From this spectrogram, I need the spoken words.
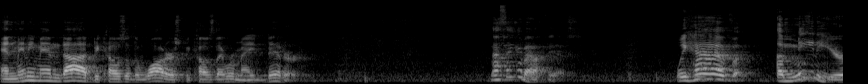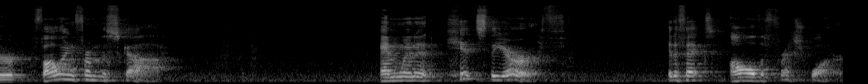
and many men died because of the waters, because they were made bitter. Now, think about this. We have a meteor falling from the sky and when it hits the earth, it affects all the fresh water.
